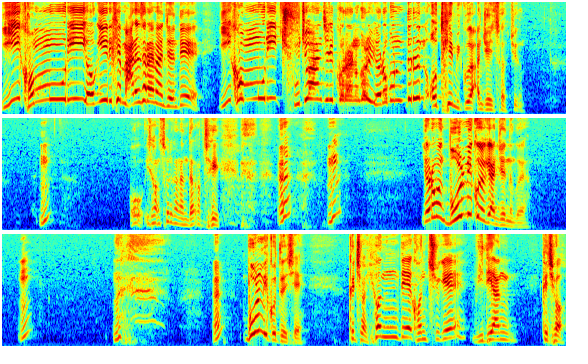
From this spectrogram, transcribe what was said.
이 건물이 여기 이렇게 많은 사람이 앉았는데 이 건물이 주저앉을 거라는 걸 여러분들은 어떻게 믿고 앉아 있어 지금? 응? 어 이상 소리가 난다 갑자기. 응? 응? 여러분 뭘 믿고 여기 앉아 있는 거야? 응? 응? 응? 뭘 믿고 도대체? 그렇죠. 현대 건축의 위대한 그렇죠.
